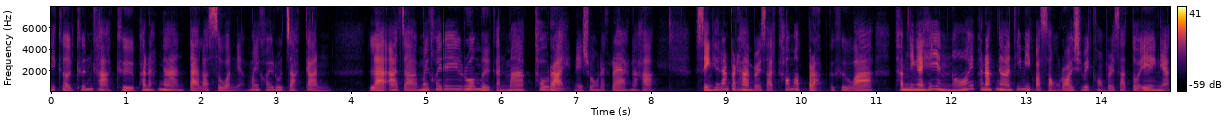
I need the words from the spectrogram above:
ที่เกิดขึ้นค่ะ คือพนักงานแต่ละส่วนเนี่ยไม่ค่อยรู้จักกัน และอาจจะไม่ค่อยได้ร่วมมือกันมากเท่าไหร่ในช่วงแรก ๆนะคะ สิ่งที่ท่านประธานบริษัทเข้ามาปรับก็คือว่าทำยังไงให้อย่างน้อยพนักงานที่มีกว่า 200 ชีวิตของบริษัทตัวเองเนี่ย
